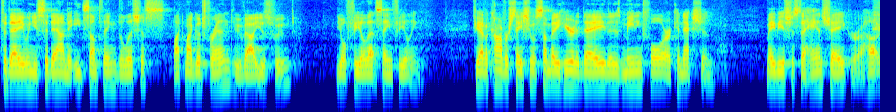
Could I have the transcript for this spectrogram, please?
today when you sit down to eat something delicious, like my good friend who values food, you'll feel that same feeling. If you have a conversation with somebody here today that is meaningful or a connection, maybe it's just a handshake or a hug.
